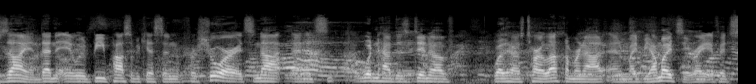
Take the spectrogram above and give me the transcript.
Zion, then it would be possibly kissing for sure. It's not, and it's it wouldn't have this din of whether it has tar lechem or not, and it might be hamaitzi, right? If it's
